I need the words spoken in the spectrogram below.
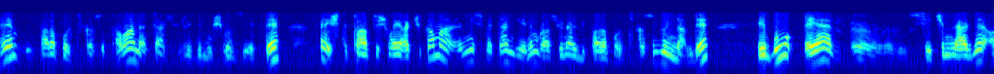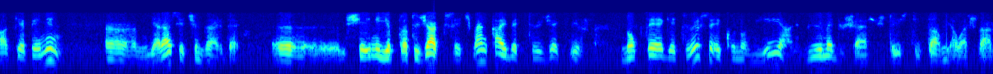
Hem para politikası tamamen ters yüz edilmiş vaziyette. E işte tartışmaya açık ama nispeten diyelim rasyonel bir para politikası gündemde. E bu eğer e, seçimlerde AKP'nin e, yerel seçimlerde e, şeyini yıpratacak, seçmen kaybettirecek bir noktaya getirirse ekonomiyi yani büyüme düşer, işte istihdam yavaşlar,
